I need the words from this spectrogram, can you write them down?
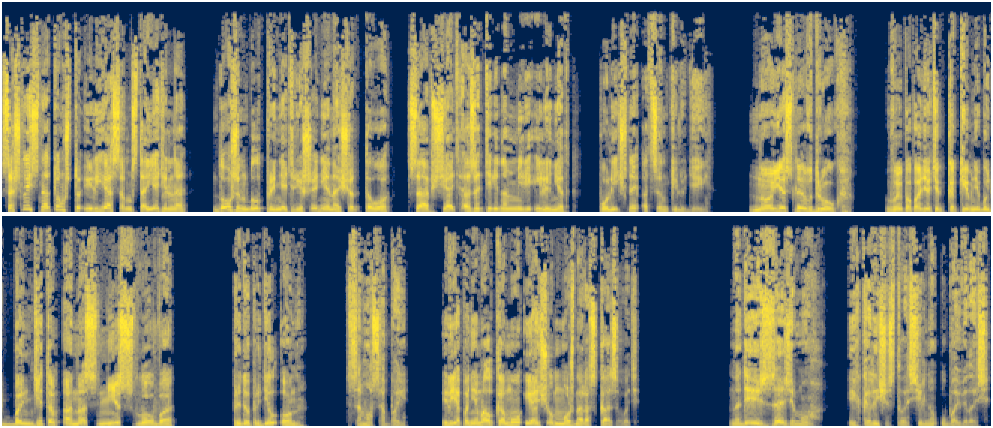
Сошлись на том, что Илья самостоятельно должен был принять решение насчет того, сообщать о затерянном мире или нет, по личной оценке людей. Но если вдруг вы попадете к каким-нибудь бандитам, о нас ни слова, — предупредил он. Само собой. Илья понимал, кому и о чем можно рассказывать. Надеюсь, за зиму их количество сильно убавилось.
